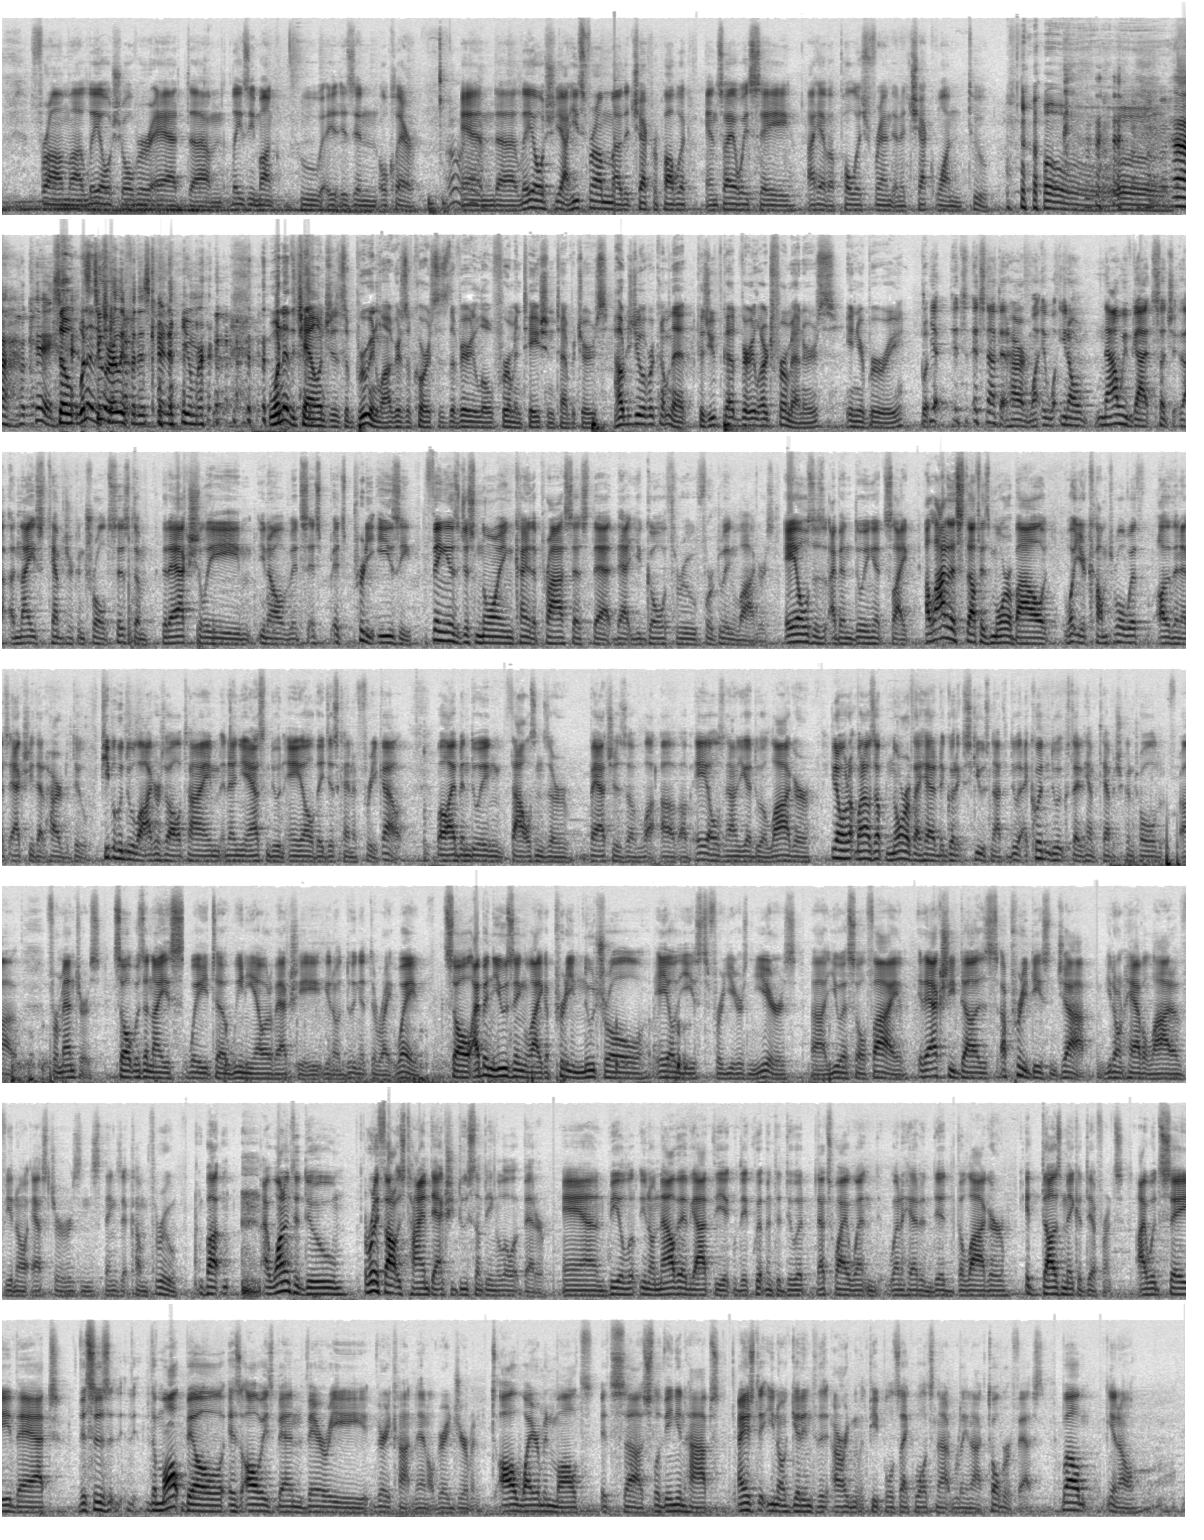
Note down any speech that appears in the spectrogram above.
from uh, Leosh over at um, Lazy Monk, who is in Eau Claire. Oh, and uh, Leosh, yeah, he's from uh, the Czech Republic, and so I always say I have a Polish friend and a Czech one too. Ah, okay. So it's one of the too cha- early for this kind of humor. One of the challenges of brewing lagers, of course, is the very low fermentation temperatures. How did you overcome that? Because you've got very large fermenters in your brewery. But Yeah, it's it's not that hard. It- You know, now we've got such a, a nice temperature controlled system that actually, you know, it's it's it's pretty easy. Thing is just knowing kind of the process that that you go through for doing lagers. Ales is I've been doing it. It's like a lot of this stuff is more about what you're comfortable with, other than it's actually that hard to do. People who do lagers all the time, and then you ask them to do an ale, they just kind of freak out. Well, I've been doing thousands or batches of, of, of ales. Now you got to do a lager. You know, when, when I was up north, I had a good excuse not to do it. I couldn't do it because I didn't have temperature controlled uh, fermenters. So it was a nice way to weenie out of actually, you know, doing it the right way. So I've been using like a pretty neutral ale yeast for years and years, uh, US-05. It actually does a pretty decent job. You don't have a lot of, you know, esters and things that come through. But I wanted to do I really thought it was time to actually do something a little bit better and be a little, you know, now they've got the the equipment to do it. That's why I went and went ahead and did the lager. It does make a difference. I would say that this is the malt bill has always been very very continental, very German. It's all Weyermann malt. It's uh, Slovenian hops. I used to, you know, get into the argument with people. It's like, well, it's not really an Oktoberfest. Well, you know,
